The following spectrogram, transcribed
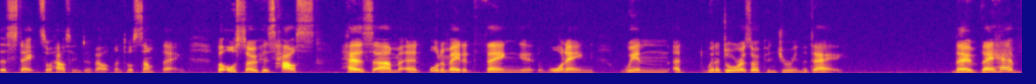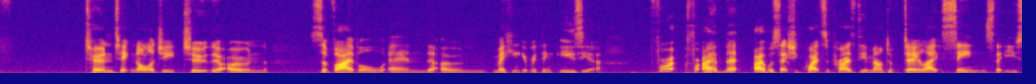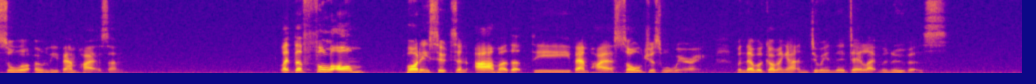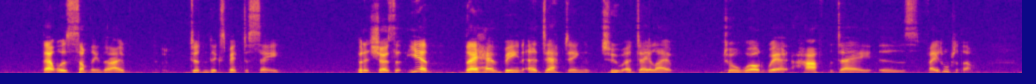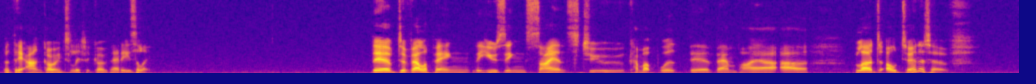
estates or housing development or something. But also, his house has um, an automated thing warning when a when a door is open during the day. They they have turned technology to their own survival and their own making everything easier. For for I admit, I was actually quite surprised the amount of daylight scenes that you saw only vampires in. Like the full on bodysuits and armor that the vampire soldiers were wearing when they were going out and doing their daylight maneuvers. That was something that I didn't expect to see. But it shows that, yeah, they have been adapting to a daylight to a world where half the day is fatal to them. But they aren't going to let it go that easily. They're developing, they're using science to come up with their vampire uh, blood alternative.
